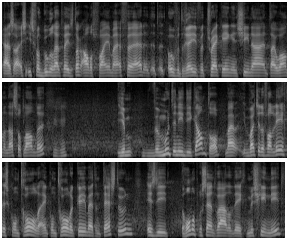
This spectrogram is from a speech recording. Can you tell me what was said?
ja, als je iets van Google hebt, weten ze toch alles van je. Maar even hè, het, overdreven tracking in China en Taiwan en dat soort landen. Je, we moeten niet die kant op, maar wat je ervan leert is controle. En controle kun je met een test doen. Is die 100% waterdicht? Misschien niet.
